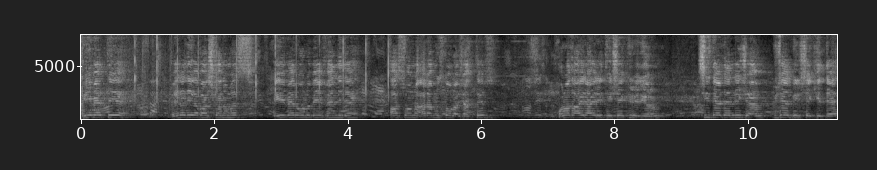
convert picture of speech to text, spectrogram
Kıymetli belediye başkanımız Eyberoğlu Beyefendi de az sonra aramızda olacaktır. Ona da ayrı ayrı teşekkür ediyorum. Sizlerden ricam güzel bir şekilde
